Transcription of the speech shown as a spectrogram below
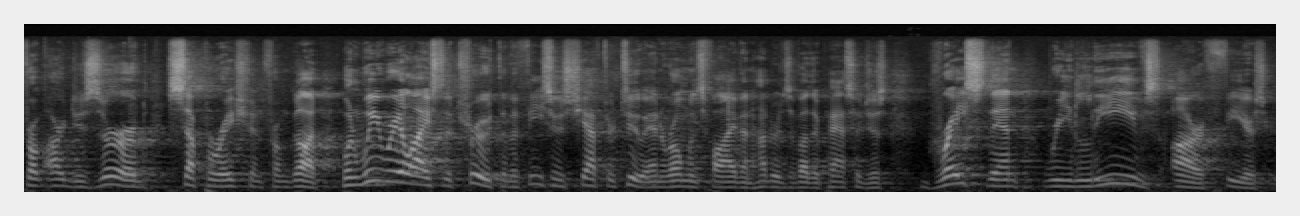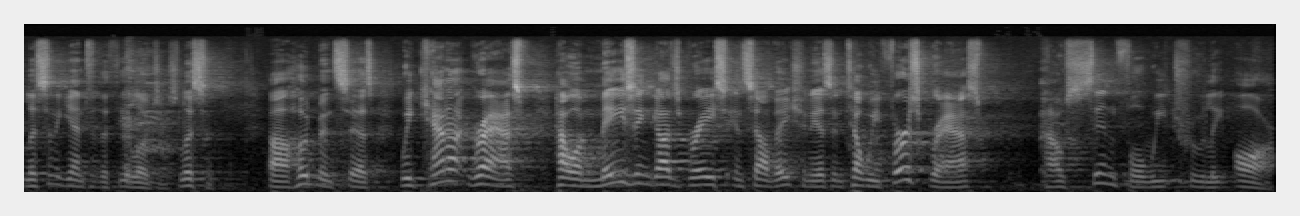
from our deserved separation from God. When we realize the truth of Ephesians chapter 2 and Romans 5 and hundreds of other passages, grace then relieves our fears. Listen again to the theologians. Listen. Uh, Houdmann says, We cannot grasp how amazing God's grace in salvation is until we first grasp how sinful we truly are.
